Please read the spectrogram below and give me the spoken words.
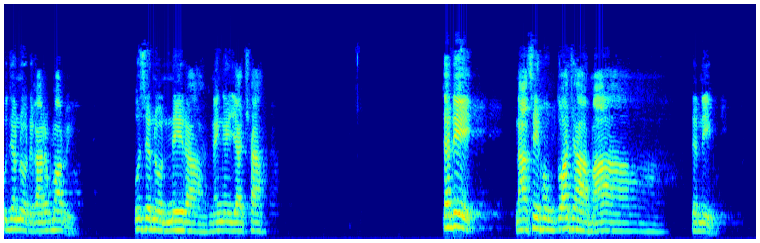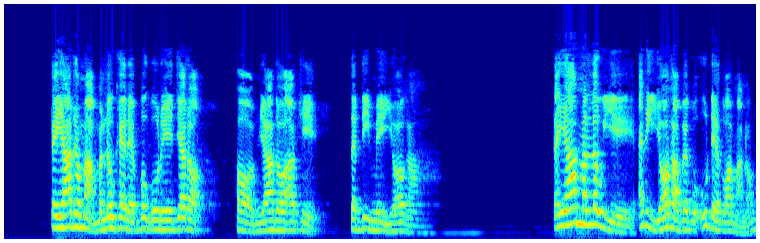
ဦးဇင်းတို့တရားတော်မတွေ ဦးဇင်းတို့နေတာနိုင်ငံရချာတတိနာစေဟုံသွားကြမှာတနေ့တရားဓမ္မမလုပ်ခဲ့တဲ့ပုံကိုယ်တွေကြတော့ဟောများသောအားဖြင့်တတိမိတ်ယောဂါတရားမလုပ်ရင်အဲ့ဒီယောဂါဘက်ကိုဥတည်သွားမှာနော်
